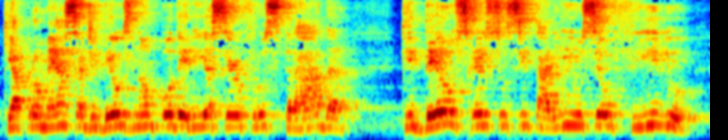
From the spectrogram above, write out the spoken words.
que a promessa de Deus não poderia ser frustrada, que Deus ressuscitaria o seu filho.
